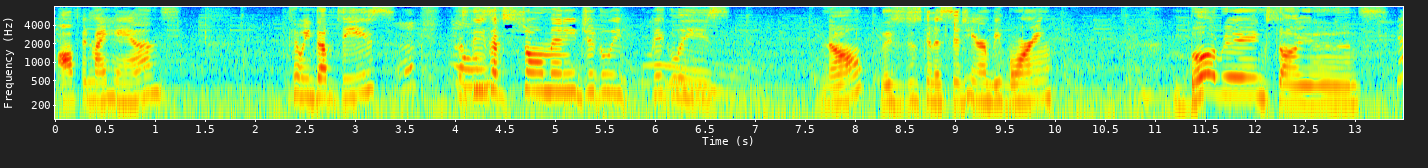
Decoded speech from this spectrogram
off in my hands. Can we dump these? Because these have so many jiggly bigglies. No? These are just gonna sit here and be boring? Boring science. No,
